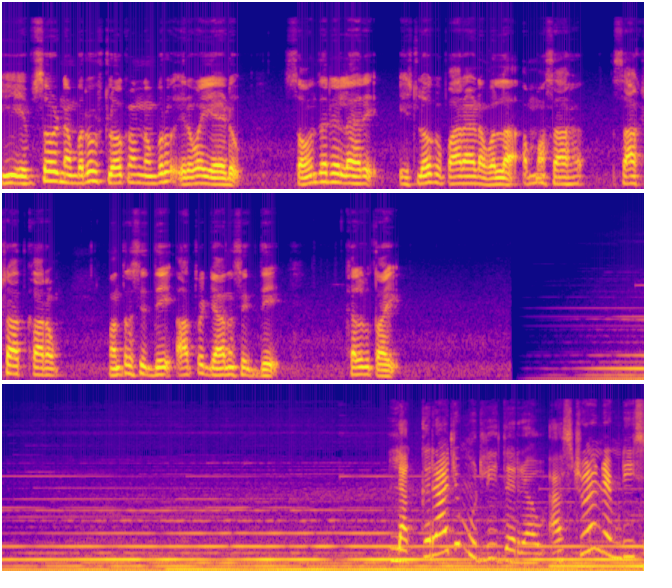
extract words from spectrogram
ఈ ఎపిసోడ్ నెంబరు శ్లోకం నెంబరు ఇరవై ఏడు. సౌందర్యలహరి ఈ శ్లోక పారాయణం వల్ల అమ్మ సా సాక్షాత్కారం మంత్రసిద్ధి ఆత్మజ్ఞానసిద్ధి కలుగుతాయి. Lakkaraju Muralidhar Rao astro and remedies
